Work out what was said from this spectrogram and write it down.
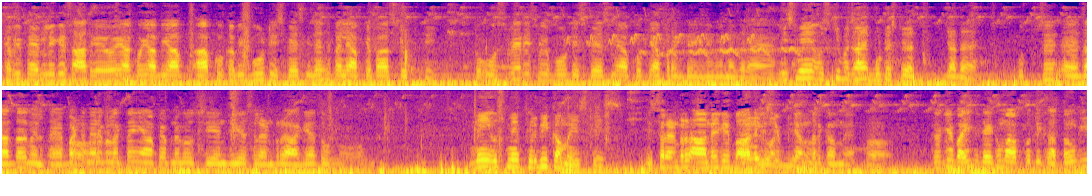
कभी फैमिली के साथ गए हो या कोई अभी आप आपको कभी बूट स्पेस की जैसे पहले आपके पास स्विफ्ट थी तो उसमें इसमें बूट स्पेस में आपको क्या फ़र्क देखने में नज़र आया है इसमें उसकी बजाय बूट स्पेस ज़्यादा है उससे ज़्यादा मिलता है बट। मेरे को लगता है यहाँ पे अपने को सीएनजी या सिलेंडर आ गया तो नहीं उसमें फिर भी कम है स्पेस इस सिलेंडर आने के बाद शिफ्ट के अंदर हाँ। कम है हाँ क्योंकि भाई, देखो, मैं आपको दिखाता हूँ कि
